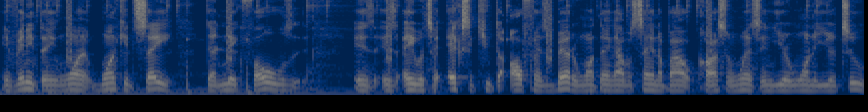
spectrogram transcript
If anything, one one could say that Nick Foles is is able to execute the offense better. One thing I was saying about Carson Wentz in year one and year two,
